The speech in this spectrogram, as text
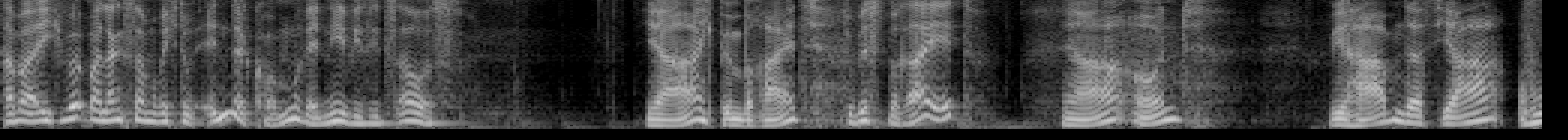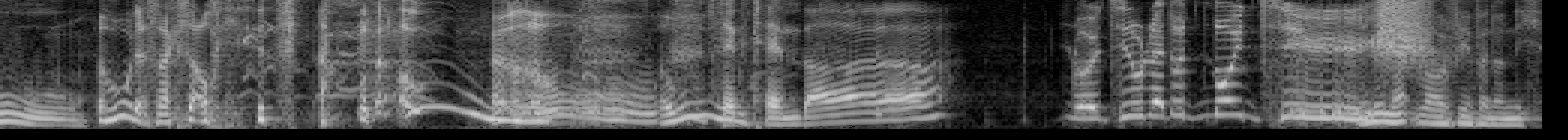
Aber ich würde mal langsam Richtung Ende kommen. René, wie sieht's aus? Ja, ich bin bereit. Du bist bereit? Ja, und wir haben das Jahr. Uh. Oh, das sagst du auch jetzt. oh. Oh. September 1990. Den hatten wir auf jeden Fall noch nicht.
